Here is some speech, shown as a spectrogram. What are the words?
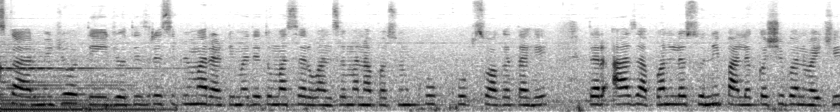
नमस्कार मी ज्योती. ज्योतिष रेसिपी मराठीमध्ये तुम्हा सर्वांचं मनापासून खूप खूप स्वागत आहे. तर आज आपण लसुणी पालक कशी बनवायची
